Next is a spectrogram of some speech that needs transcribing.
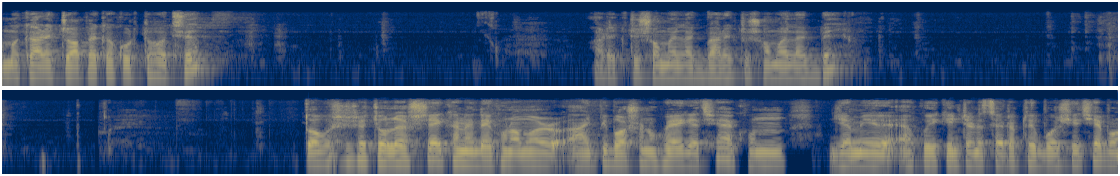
আমাকে আরেকটু অপেক্ষা করতে হচ্ছে। আর একটু সময় লাগবে আর একটু সময় লাগবে। তো অবশেষে চলে আসছে। এখানে দেখুন আমার আইপি বসানো হয়ে গেছে। এখন যে আমি কুইক ইন্টারনেট সেট আপ থেকে বসিয়েছি এবং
